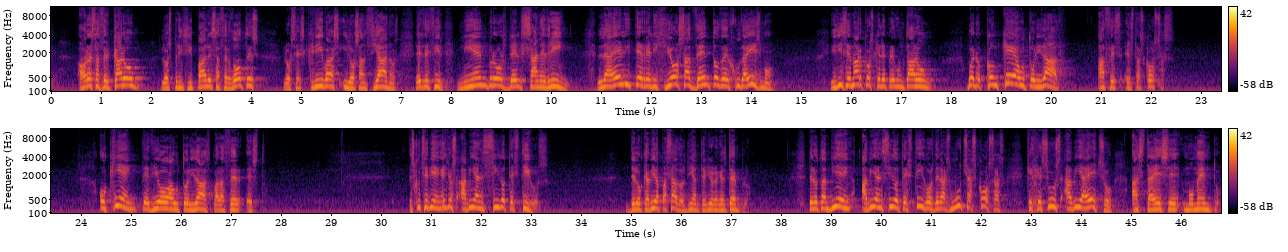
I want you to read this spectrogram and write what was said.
Ahora se acercaron los principales sacerdotes, los escribas y los ancianos, es decir, miembros del Sanedrín, la élite religiosa dentro del judaísmo. Y dice Marcos que le preguntaron, bueno, ¿con qué autoridad haces estas cosas? ¿O quién te dio autoridad para hacer esto? Escuche bien, ellos habían sido testigos de lo que había pasado el día anterior en el templo, pero también habían sido testigos de las muchas cosas que Jesús había hecho hasta ese momento.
